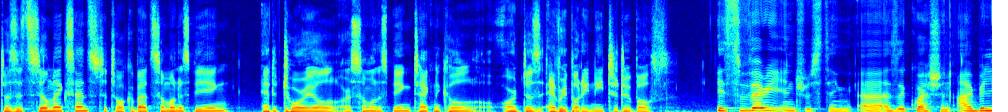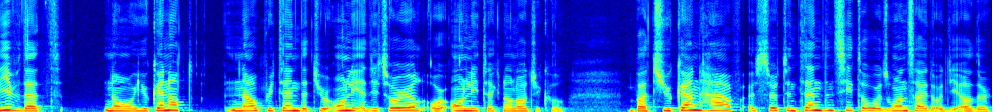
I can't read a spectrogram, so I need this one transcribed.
does it still make sense to talk about someone as being editorial or someone as being technical, or does everybody need to do both? It's very interesting uh, as a question. I believe that no, you cannot now pretend that you're only editorial or only technological but you can have a certain tendency towards one side or the other.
